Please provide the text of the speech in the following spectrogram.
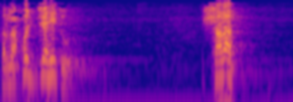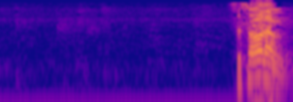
Karena hujjah itu syarat seseorang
